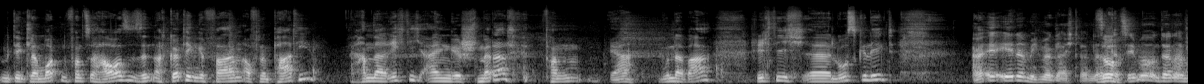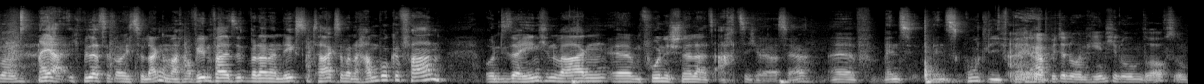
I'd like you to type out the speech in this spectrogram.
mit den Klamotten von zu Hause, sind nach Göttingen gefahren auf eine Party, haben da richtig einen geschmettert, von, ja, wunderbar, richtig äh, losgelegt. Ah, Erinnere mich mal gleich dran. Ne? So. Erzähl mal und dann aber. Naja, ich will das jetzt auch nicht zu lange machen. Auf jeden Fall sind wir dann am nächsten Tag sind wir nach Hamburg gefahren und dieser Hähnchenwagen ähm, fuhr nicht schneller als 80 oder was, ja. Äh, Wenn es gut lief. Ah, ja, bitte noch ein Hähnchen oben drauf. So.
